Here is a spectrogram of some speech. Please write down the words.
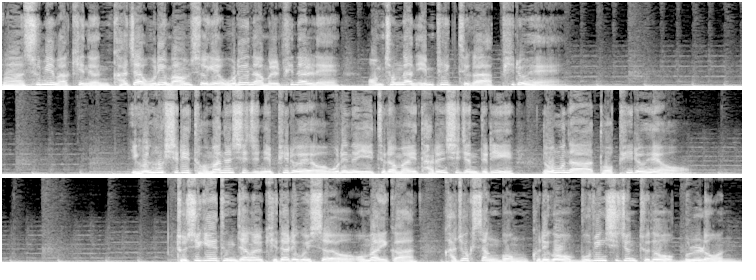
와, 숨이 막히는 가자 우리 마음속에 오래 남을 피날레. 엄청난 임팩트가 필요해. 이건 확실히 더 많은 시즌이 필요해요. 우리는 이 드라마의 다른 시즌들이 너무나 더 필요해요. 두식이의 등장을 기다리고 있어요. 오마이갓, 가족 상봉, 그리고 무빙 시즌2도 물론.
